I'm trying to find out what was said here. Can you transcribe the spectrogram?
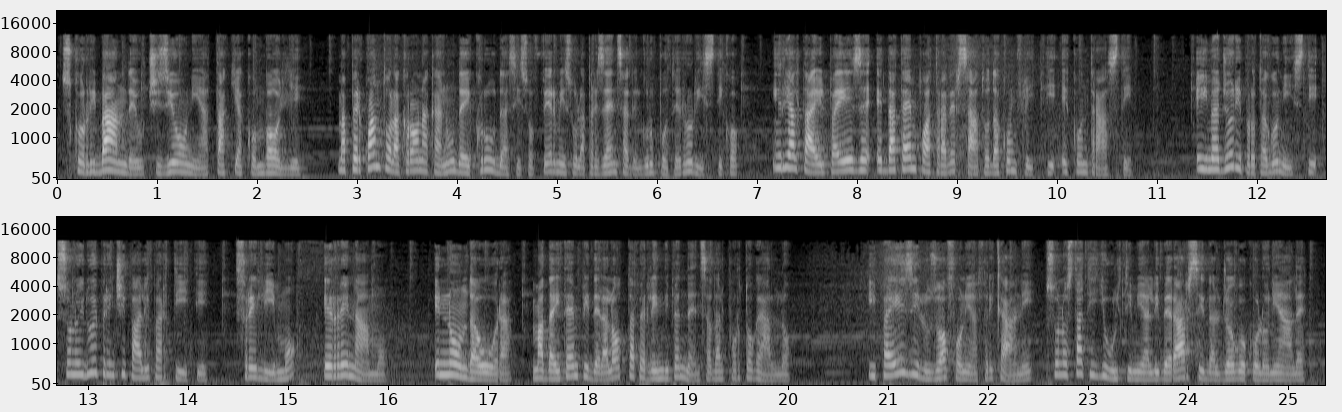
Scorribande, uccisioni, attacchi a convogli. Ma per quanto la cronaca nuda e cruda si soffermi sulla presenza del gruppo terroristico, in realtà il paese è da tempo attraversato da conflitti e contrasti. E i maggiori protagonisti sono i due principali partiti, Frelimo e Renamo, e non da ora, ma dai tempi della lotta per l'indipendenza dal Portogallo. I paesi lusofoni africani sono stati gli ultimi a liberarsi dal gioco coloniale,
